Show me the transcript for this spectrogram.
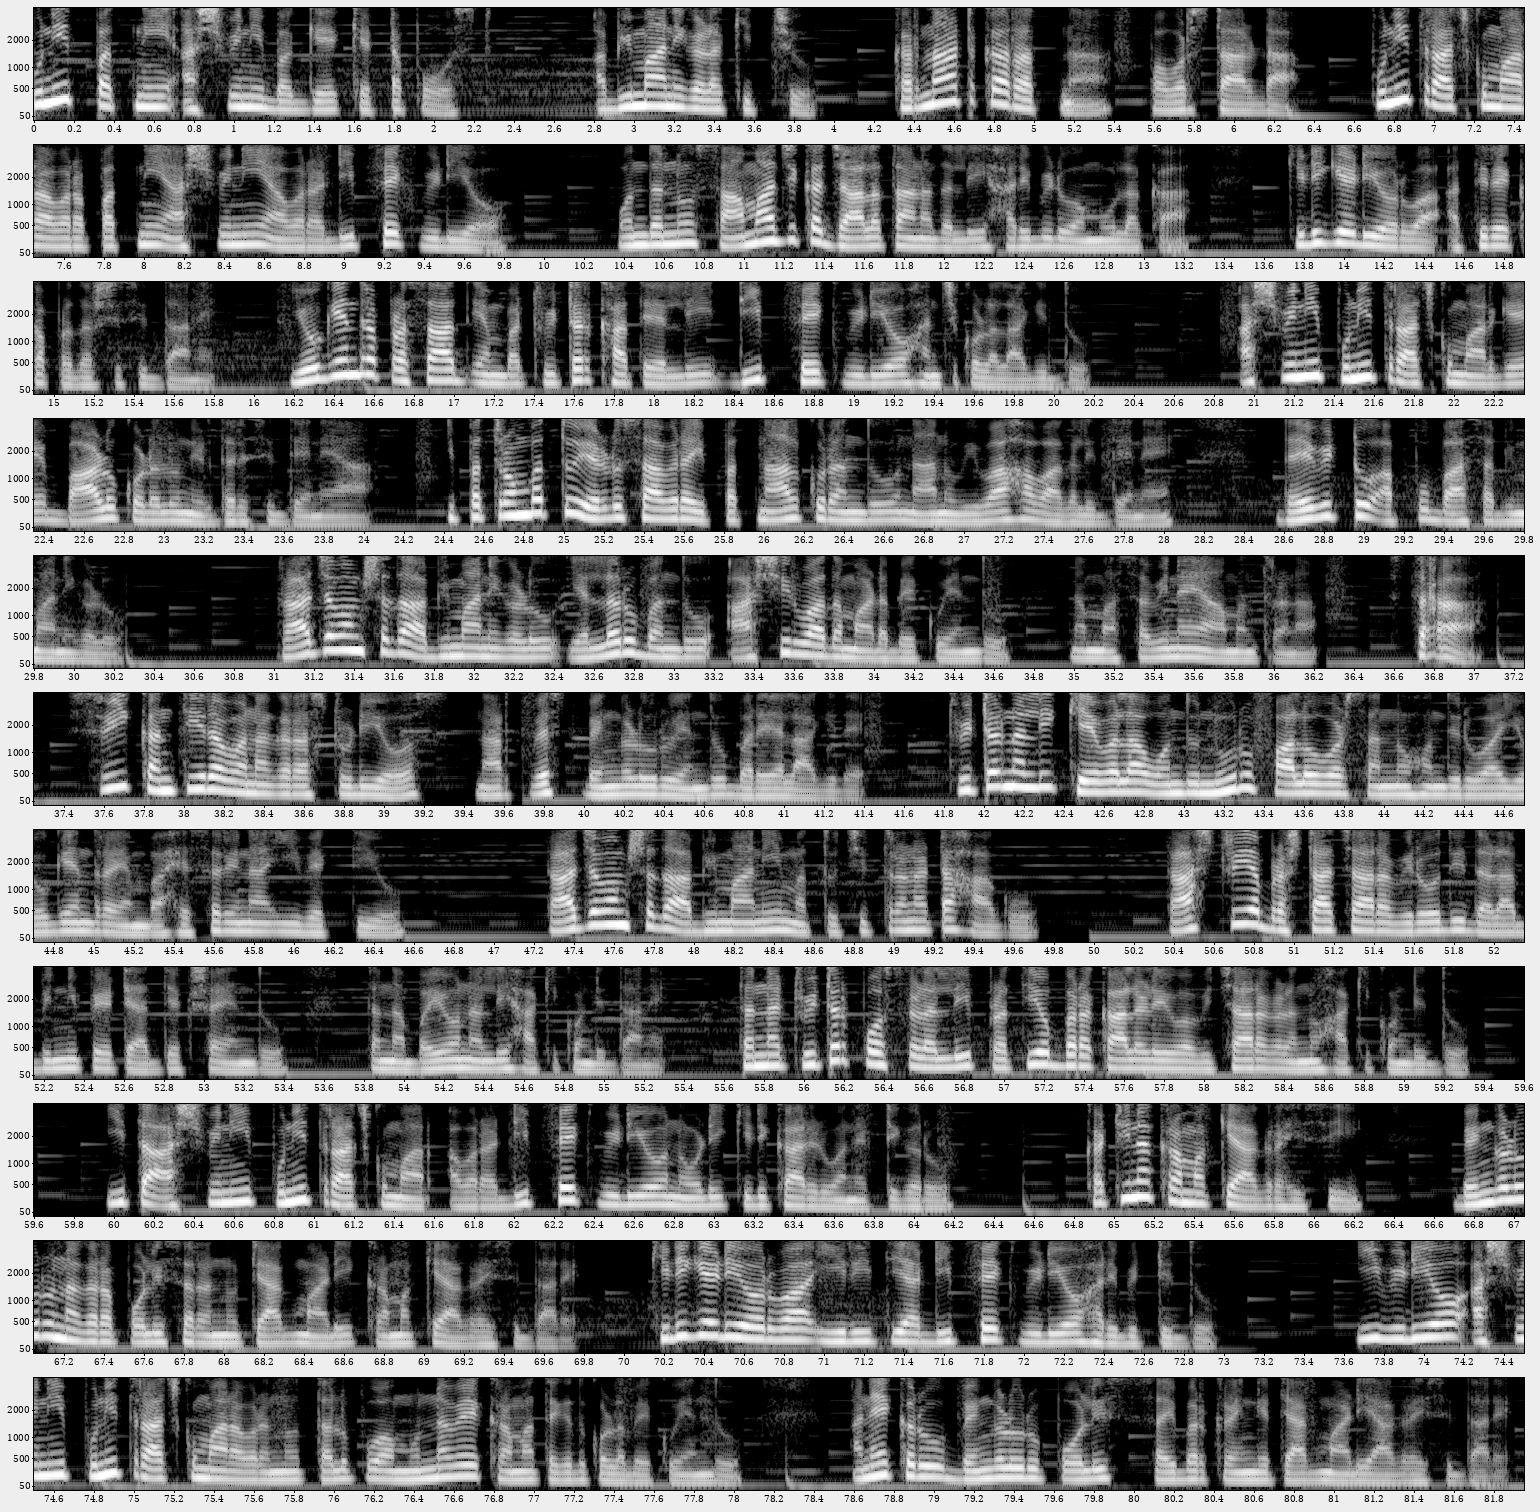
ಪುನೀತ್ ಪತ್ನಿ ಅಶ್ವಿನಿ ಬಗ್ಗೆ ಕೆಟ್ಟ ಪೋಸ್ಟ್. ಅಭಿಮಾನಿಗಳ ಕಿಚ್ಚು. ಕರ್ನಾಟಕ ರತ್ನ, ಪವರ್ ಸ್ಟಾರ್ ಡಾ. ಪುನೀತ್ ರಾಜ್ಕುಮಾರ್ ಅವರ ಪತ್ನಿ ಅಶ್ವಿನಿ ಅವರ ಡೀಪ್ಫೇಕ್ ವಿಡಿಯೋ. ಒಂದನ್ನು ಸಾಮಾಜಿಕ ಜಾಲತಾಣದಲ್ಲಿ ಹರಿಬಿಡುವ ಮೂಲಕ ಕಿಡಿಗೇಡಿಯೋರ್ವ ಅತಿರೇಕ ಪ್ರದರ್ಶಿಸಿದ್ದಾನೆ. ಯೋಗೇಂದ್ರ ಪ್ರಸಾದ್ ಎಂಬ ಟ್ವಿಟರ್ ಖಾತೆಯಲ್ಲಿ ಡೀಪ್ ಫೇಕ್ ವಿಡಿಯೋ ಹಂಚಿಕೊಳ್ಳಲಾಗಿದ್ದು, ಅಶ್ವಿನಿ ಪುನೀತ್ ರಾಜ್ಕುಮಾರ್ಗೆ ಬಾಳು ಕೊಡಲು ನಿರ್ಧರಿಸಿದ್ದೇನೆಯಾ ಇಪ್ಪತ್ತೊಂಬತ್ತು ಎರಡು ಸಾವಿರ ಇಪ್ಪತ್ನಾಲ್ಕರಂದು ನಾನು ವಿವಾಹವಾಗಲಿದ್ದೇನೆ. ದಯವಿಟ್ಟು ಅಪ್ಪು ಬಾಸ್ ಅಭಿಮಾನಿಗಳು. ರಾಜವಂಶದ ಅಭಿಮಾನಿಗಳು ಎಲ್ಲರೂ ಬಂದು ಆಶೀರ್ವಾದ ಮಾಡಬೇಕು ಎಂದು ನಮ್ಮ ಸವಿನಯ ಆಮಂತ್ರಣ. ಸ್ಥಳ Shri Kantheeravanagar studios, north west Bengaluru ಎಂದು ಬರೆಯಲಾಗಿದೆ. ಟ್ವಿಟರ್ನಲ್ಲಿ ಕೇವಲ ಒಂದು ನೂರು ಫಾಲೋವರ್ಸ್ ಅನ್ನು ಹೊಂದಿರುವ ಯೋಗೇಂದ್ರ ಎಂಬ ಹೆಸರಿನ ಈ ವ್ಯಕ್ತಿಯು ರಾಜವಂಶದ ಅಭಿಮಾನಿ ಮತ್ತು ಚಿತ್ರನಟ ಹಾಗೂ ರಾಷ್ಟ್ರೀಯ ಭ್ರಷ್ಟಾಚಾರ ವಿರೋಧಿ ದಳ ಬಿನ್ನಿಪೇಟೆ ಅಧ್ಯಕ್ಷ ಎಂದು ತನ್ನ ಬಯೋನಲ್ಲಿ ಹಾಕಿಕೊಂಡಿದ್ದಾನೆ. ತನ್ನ ಟ್ವಿಟರ್ ಪೋಸ್ಟ್ಗಳಲ್ಲಿ ಪ್ರತಿಯೊಬ್ಬರ ಕಾಲೆಳೆಯುವ ವಿಚಾರಗಳನ್ನು ಹಾಕಿಕೊಂಡಿದ್ದು, ಈತ ಅಶ್ವಿನಿ, ಪುನೀತ್ ರಾಜ್ಕುಮಾರ್ ಅವರ ಡೀಪ್ಫೇಕ್ ವಿಡಿಯೋ ನೋಡಿ ಕಿಡಿಕಾರಿರುವ ನೆಟ್ಟಿಗರು. ಕಠಿಣ ಕ್ರಮಕ್ಕೆ ಆಗ್ರಹಿಸಿ ಬೆಂಗಳೂರು ನಗರ ಪೊಲೀಸರನ್ನು ಟ್ಯಾಗ್ ಮಾಡಿ ಕ್ರಮಕ್ಕೆ ಆಗ್ರಹಿಸಿದ್ದಾರೆ. ಕಿಡಿಗೇಡಿಯೋರ್ವ ಈ ರೀತಿಯ ಡೀಪ್ಫೇಕ್ ವಿಡಿಯೋ ಹರಿಬಿಟ್ಟಿದ್ದು, ಈ ವಿಡಿಯೋ ಅಶ್ವಿನಿ, ಪುನೀತ್ ರಾಜ್ಕುಮಾರ್ ಅವರನ್ನು ತಲುಪುವ ಮುನ್ನವೇ ಕ್ರಮ ತೆಗೆದುಕೊಳ್ಳಬೇಕು ಎಂದು ಅನೇಕರು ಬೆಂಗಳೂರು ಪೊಲೀಸ್ ಸೈಬರ್ ಕ್ರೈಮ್ಗೆ ಟ್ಯಾಗ್ ಮಾಡಿ ಆಗ್ರಹಿಸಿದ್ದಾರೆ.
